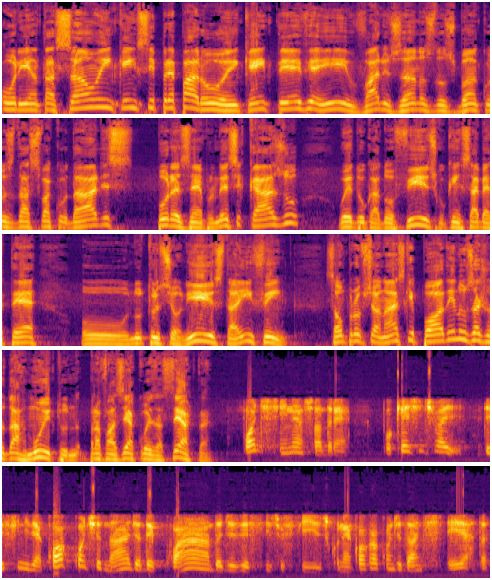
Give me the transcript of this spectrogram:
orientação em quem se preparou, em quem teve aí vários anos nos bancos das faculdades. Por exemplo, nesse caso, o educador físico, quem sabe até o nutricionista, enfim. São profissionais que podem nos ajudar muito para fazer a coisa certa? Pode sim, né, Sodré? Porque a gente vai definir né, qual a quantidade adequada de exercício físico, né, qual é a quantidade certa.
